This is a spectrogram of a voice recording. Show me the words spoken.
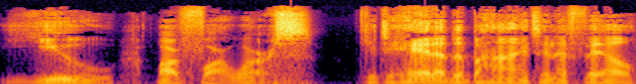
you are far worse. Get your head out of the behinds, NFL.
